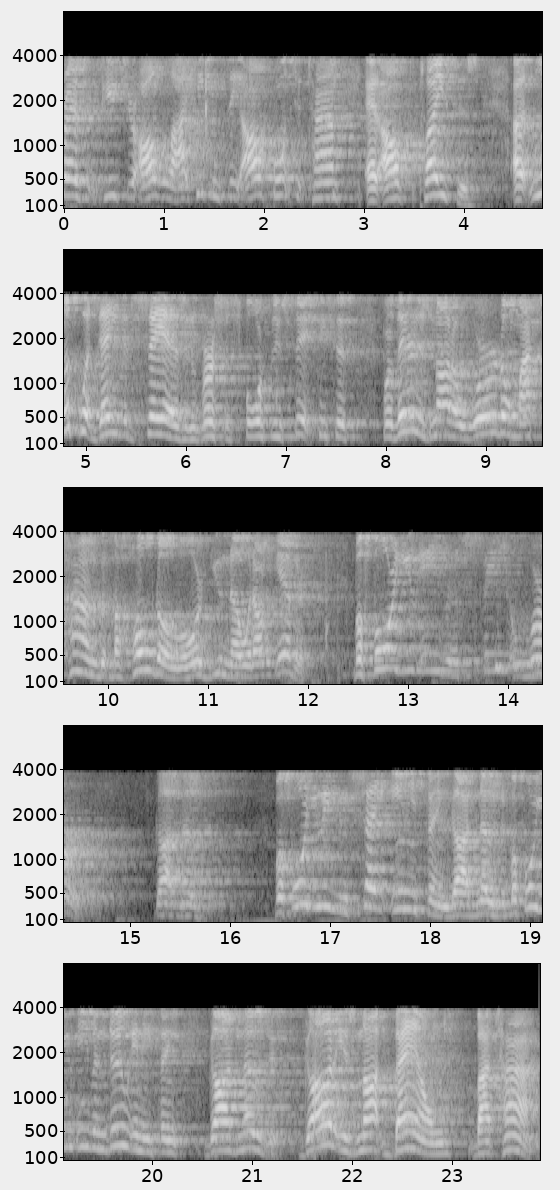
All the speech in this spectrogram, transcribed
present, future, all alike. He can see all points of time at all places. Uh, look what David says in verses 4 through 6. He says, For there is not a word on my tongue, but behold, O Lord, you know it altogether. Before you even speak a word, God knows it. Before you even say anything, God knows it. Before you even do anything, God knows it. God is not bound by time.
